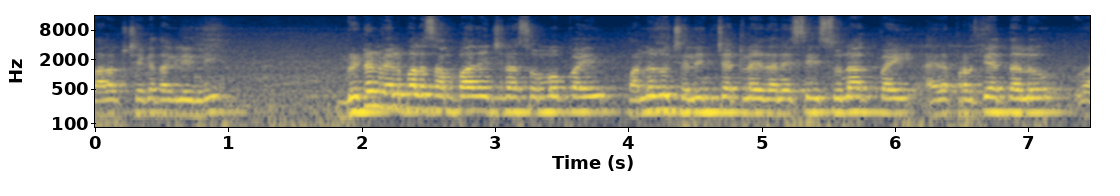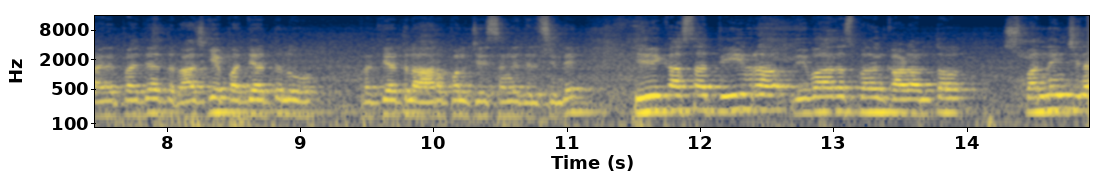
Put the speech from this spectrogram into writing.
వాళ్ళకు చేక తగిలింది బ్రిటన్ వెలుపల సంపాదించిన సొమ్ముపై పన్నులు చెల్లించట్లేదనేసి సునాక్పై ఆయన ప్రత్యర్థులు ఆయన ప్రత్యర్థులు రాజకీయ ప్రత్యర్థులు ప్రత్యర్థుల ఆరోపణలు చేసిన తెలిసిందే. ఇది కాస్త తీవ్ర వివాదాస్పదం కావడంతో స్పందించిన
